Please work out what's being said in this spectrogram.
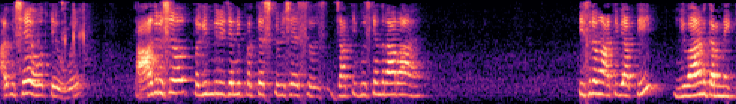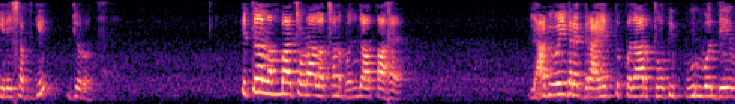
अविषय होते हुए तादृश त्वगिंद्रिय जन प्रत्यक्ष विषय जाति उसके अंदर आ रहा है। इसलिए वहाँ अतिव्याप्ति निवारण करने के लिए शब्द की ज़रूरत है। इतना लंबा चौड़ा लक्षण बन जाता है। यहाँ भी वही करे ग्राह्यत्व पदार्थों की पूर्व देव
